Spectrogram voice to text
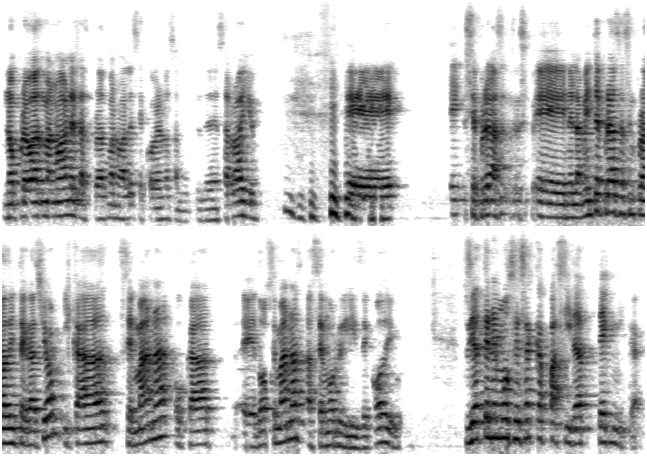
no pruebas manuales, las pruebas manuales se corren en los ambientes de desarrollo. Eh, en el ambiente de pruebas se hacen pruebas de integración y cada semana o cada dos semanas hacemos release de código. Entonces ya tenemos esa capacidad técnica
